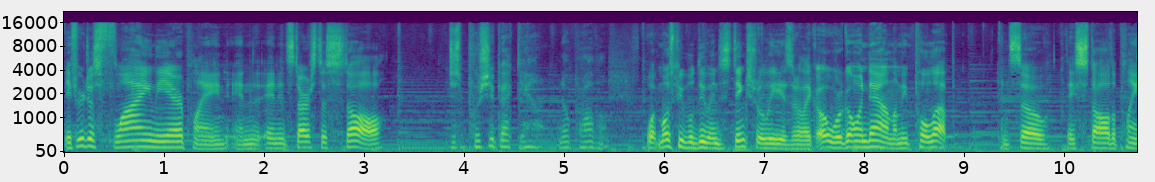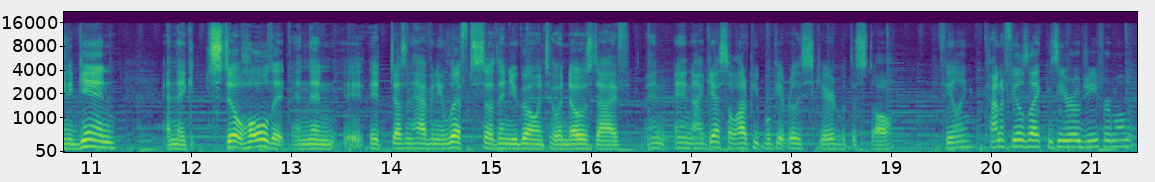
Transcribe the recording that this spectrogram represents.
If you're just flying the airplane and, and it starts to stall, just push it back down, no problem. What most people do instinctually is they're like, oh, we're going down, let me pull up. And so they stall the plane again and they still hold it and then it, it, doesn't have any lift. So then you go into a nosedive. And, and I guess a lot of people get really scared with the stall feeling. Kind of feels like zero G for a moment.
